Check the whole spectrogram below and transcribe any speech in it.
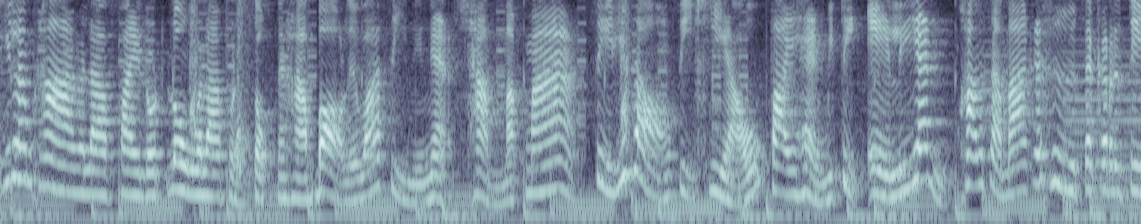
ที่ลำคาญเวลาไฟลดลงเวลาฝนตกนะคะ บอกเลยว่าสีนี้เนี่ยฉ่ำมากๆ สีที่ 2 สีเขียว ไฟแห่งมิติเอเลี่ยน ความสามารถก็คือจะการันตี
